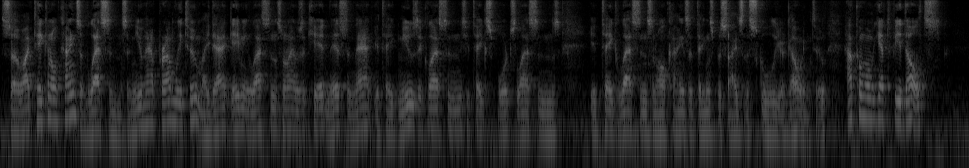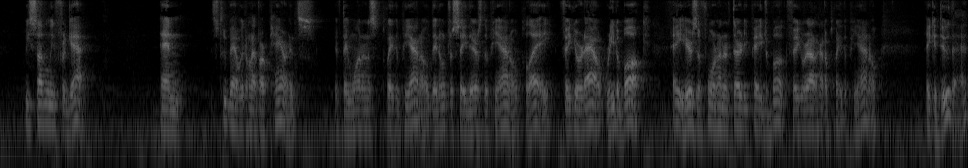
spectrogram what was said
So I've taken all kinds of lessons, and you have probably too. My dad gave me lessons when I was a kid, and this and that. You take music lessons, you take sports lessons, you take lessons in all kinds of things besides the school you're going to. How come when we get to be adults, we suddenly forget? And it's too bad we don't have our parents. If they wanted us to play the piano, they don't just say, There's the piano, play, figure it out, read a book. Hey, here's a 430 page book, figure out how to play the piano. They could do that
